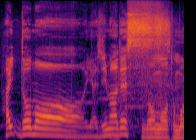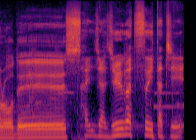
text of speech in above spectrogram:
はいどうも矢島ですはいじゃあ10月1日、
